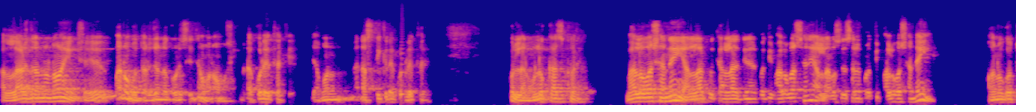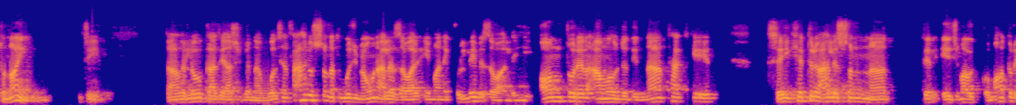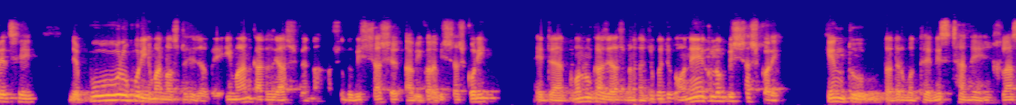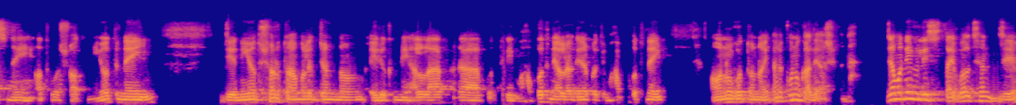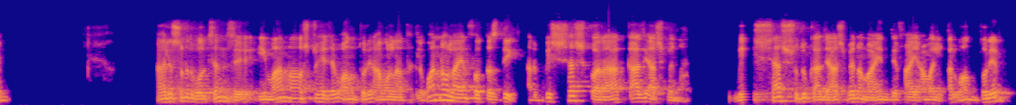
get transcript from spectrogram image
আল্লাহর জন্য নয়, সে মানবতার জন্য করেছে, যেমন অমুসলিমরা করে থাকে, যেমন নাস্তিকরা করে থাকে। কল্যাণমূলক কাজ করে। ভালোবাসা নেই, আল্লাহর প্রতি, আল্লাহর দিনের প্রতি ভালোবাসা নেই আল্লাহ রসুলের প্রতি ভালোবাসা নেই। অনুগত নয়। জি। তাহলেও কাজে আসবে না। বলছেন ফাহরুসন্নাত মুজমাউন আলা জাওয়াল ইমানে কুল্লি বেজাওয়ালিহি অন্তরের আমল যদি না থাকে, সেই ক্ষেত্রে আহলে সুন্নাতের ইজমা ঐক্য মত রয়েছে। যে পুরোপুরি ইমান নষ্ট হয়ে যাবে। ইমান কাজে আসবে না। শুধু বিশ্বাসের দাবি করা, বিশ্বাস করি। এটা কোনো কাজে আসবে না। যুগে যুগে অনেক লোক বিশ্বাস করে, কিন্তু তাদের মধ্যে নিষ্ঠা নেই ক্লাস নেই, অথবা সৎ নিয়ত নেই। যে নিয়ত, শর্ত আমলের জন্য এইরকমই আল্লাহর প্রতি মহব্বত নেই, আল্লাহর দিনের প্রতি মহব্বত নেই। অনুগত নয় তাহলে কোনো কাজে আসবে না। যেমন ইংলিশ তাই বলছেন যে আহলে সুন্নাত বলছেন যে ইমান নষ্ট হয়ে যাবে, অন্তরে আমল না থাকলে। ওয়ান লাইন ফর তাসদিক, আর বিশ্বাস করা কাজে আসবে না। বিশ্বাস শুধু কাজে আসবে না মাইন দেফাই আমল কাল, অন্তরের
